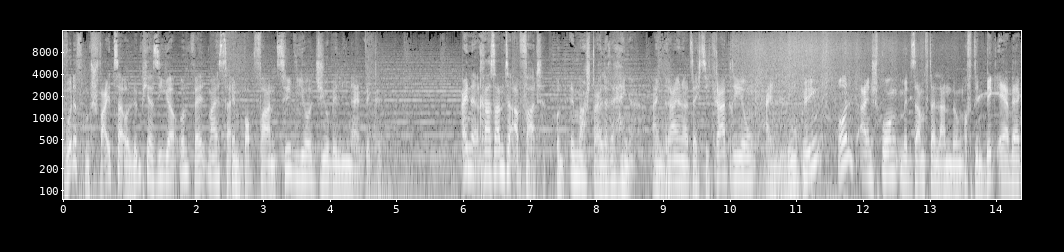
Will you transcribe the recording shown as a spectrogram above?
wurde vom Schweizer Olympiasieger und Weltmeister im Bobfahren Silvio Giobellina entwickelt. Eine rasante Abfahrt und immer steilere Hänge, eine 360-Grad-Drehung, ein Looping und ein Sprung mit sanfter Landung auf dem Big Airberg,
